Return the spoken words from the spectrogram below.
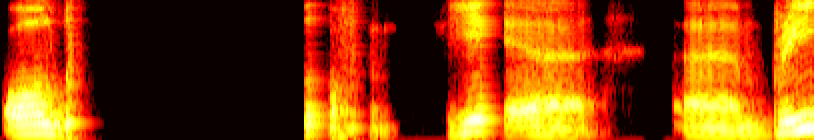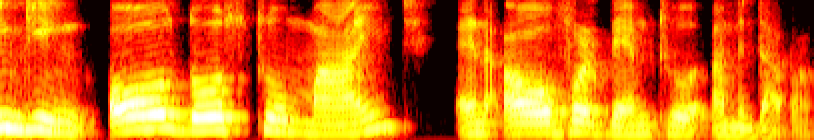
All yeah, uh, bringing all those to mind and offer them to Amitabha.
